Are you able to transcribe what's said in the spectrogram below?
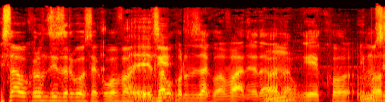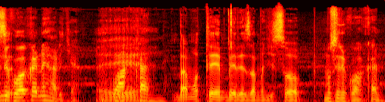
isabukuru nziza rwose ku Eh, bavandimwe isabukuru nziza ku bavandimwe. Ndaba ndamubwiye ko uyu munsi ni ku wa kane harya? Eh, ndamutembereza mu gisope. Umunsi ni ku wa kane?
